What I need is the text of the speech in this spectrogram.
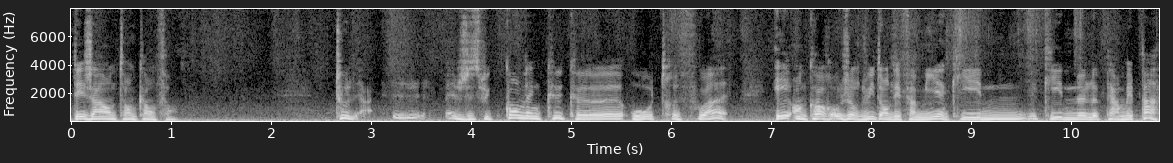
Déjà en tant qu'enfant. Euh, je suis convaincu que autrefois, et encore aujourd'hui dans des familles qui, qui ne le permettent pas,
